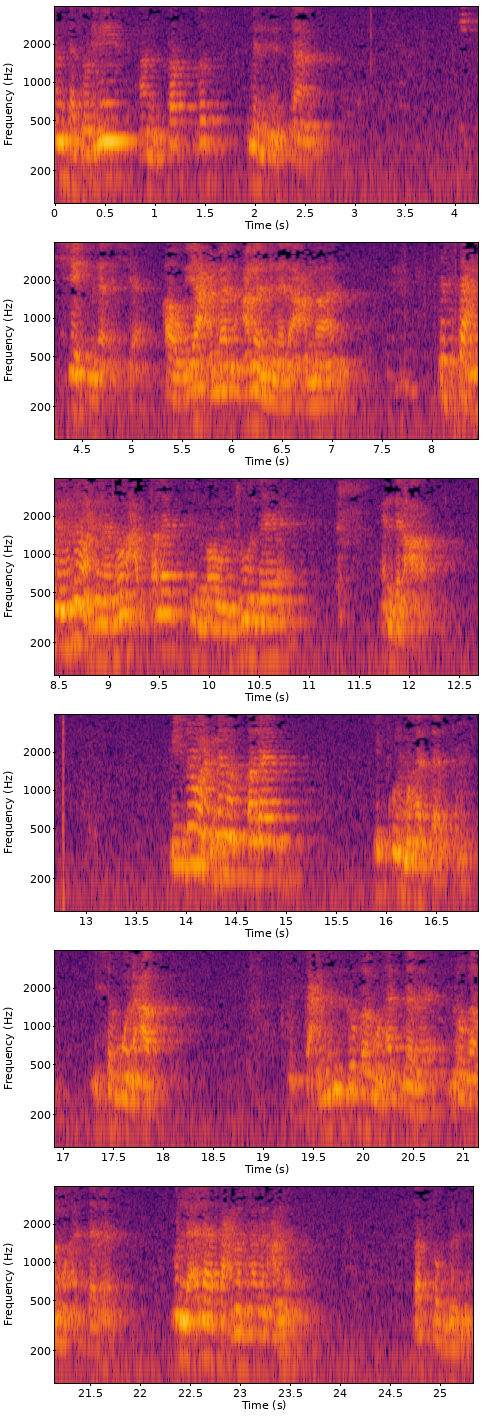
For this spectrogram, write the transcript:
أنت تريد أن تطلب من إنسان شيء من الأشياء أو يعمل عمل من الأعمال. تستعمل نوع من أنواع الطلب الموجودة عند العرب. في نوع من الطلب يكون مهذب يسموه العرض تستعمل لغة مهذبة لغة مؤدبة. قل ألا تعمل هذا العمل. تطلب منه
